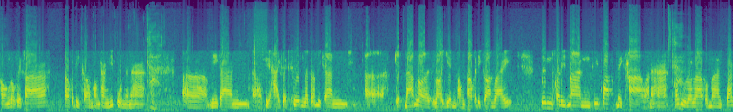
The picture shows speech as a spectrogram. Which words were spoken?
ของโรงไฟฟ้าเตาปฏิกรณ์ของทางญี่ปุ่นนะฮะค่ะเอ่อมีการเอ่อเสียหายเกิดขึ้น แล้วก็มีการเอ่อเก็บน้ำรอรอเย็นของเตาปฏิกรณ์ไว้ ซึ่งปริมาณที่ทราบในข่าวอะนะฮะค่ะก็อยู่ราวๆประมาณสัก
